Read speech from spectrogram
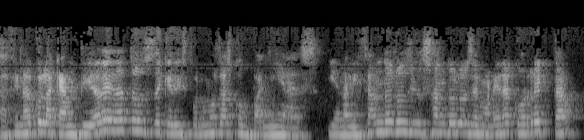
al final, con la cantidad de datos de que disponemos las compañías y analizándolos y usándolos de manera correcta,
